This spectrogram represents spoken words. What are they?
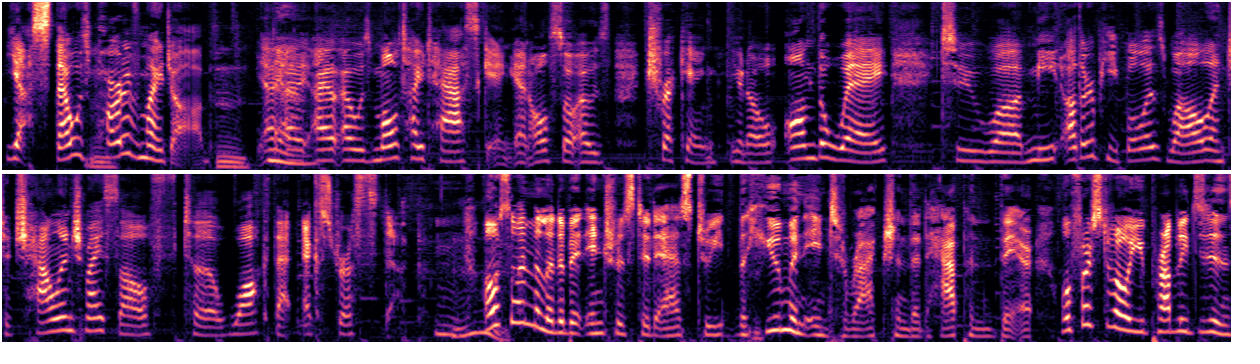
Yes, that was mm. part of my job. Mm. I, Yeah. I, I was multitasking and also I was trekking, you know, on the way to uh, meet other people as well and to challenge myself to walk that extra step. Mm. Also, I'm a little bit interested as to the human interaction that happened there. Well, first of all, you probably didn't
